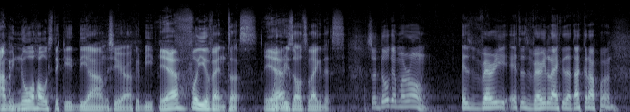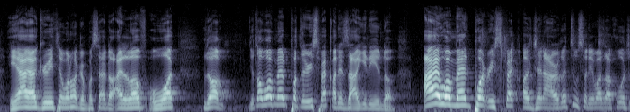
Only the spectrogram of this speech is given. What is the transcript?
And we know how sticky the um Serie A could be Yeah. for Juventus Yeah. with results like this. So don't get me wrong. It's very it is very likely that that could happen. Yeah, I agree with you 100%. Dog. I love what, dog, you thought what man put the respect on the Zagi name, dog. I want men put respect on Gennaro too, so they was a coach.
